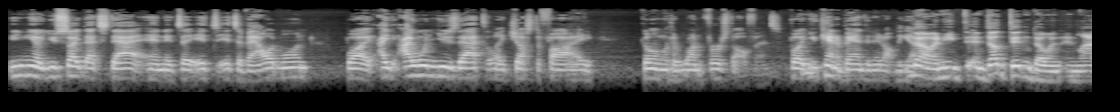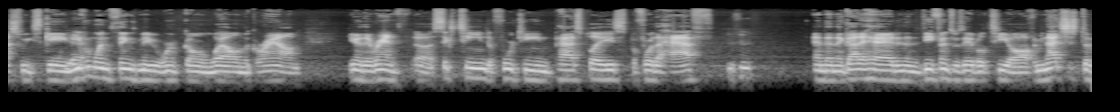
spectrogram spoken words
you know you cite that stat, and it's a it's it's a valid one, but I, I wouldn't use that to like justify going with a run first offense. But you can't abandon it altogether. No, and he and Doug didn't though in, in last week's game. Yeah. Even when things maybe weren't going well on the ground, you know, they ran uh, 16 to 14 pass plays before the half, Mhm. and then they got ahead, and then the defense was able to tee off. I mean, that's just a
